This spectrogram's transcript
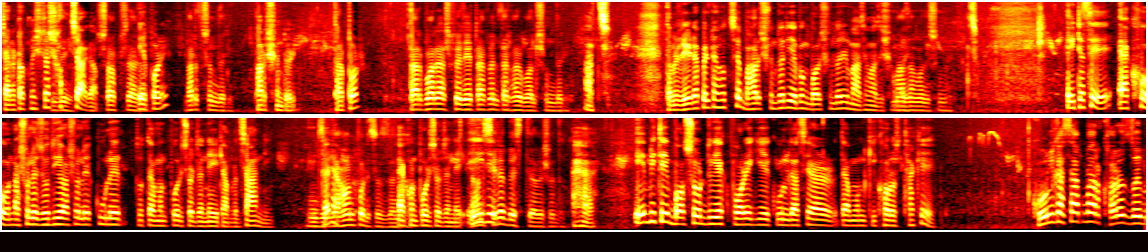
চায়না টক মিষ্টিটা সবচেয়ে আগাম। সবচেয়ে আগাম। এরপরে? ভারত সুন্দরী। ভারত সুন্দরী। তারপর? তারপরে আসবে রেড আপেল তারপর বল সুন্দরী। আচ্ছা। তারপরে রেড আপেলটা হচ্ছে ভারত সুন্দরী এবং বল সুন্দরীর মাঝামাঝি সময়। মাঝামাঝি সময়। আচ্ছা। এইটাতে এখন আসলে যদিও আসলে কুলের তো তেমন পরিচর্যা নেই এটা আমরা জানি? এখন পরিচর্যা নেই। এখন পরিচর্যা নেই। এই যে বেচতে হবে শুধু। হ্যাঁ এমনিতে বছর দুয়েক পরে গিয়ে কুল গাছে আর তেমন কি খরচ থাকে? কুল গাছে আপনার খরচ জৈব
